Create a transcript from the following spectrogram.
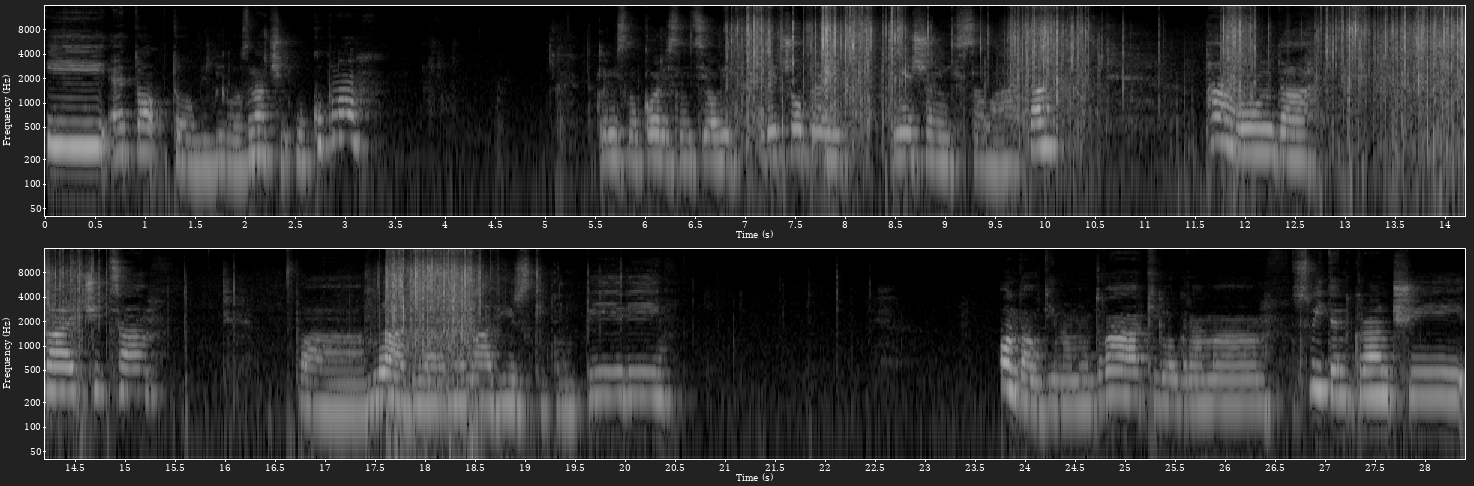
I eto, to bi bilo znači ukupno. Dakle, mi smo korisnici ovih već opranih miješanih salata. Pa onda rajčica. Pa mladi, naravno, mladi irski krompiri. Onda ovdje imamo 2 kg sweet and crunchy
